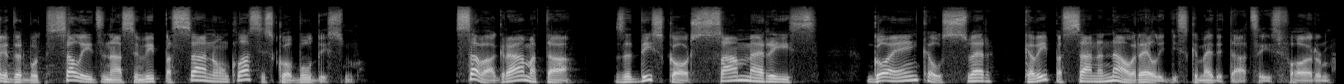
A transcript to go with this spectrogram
Tagad varbūt salīdzināsim vipassānu un klasisko budismu. Savā grāmatā The Discourse Summaries Goenka uzsver, ka vipassāna nav reliģiska meditācijas forma.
